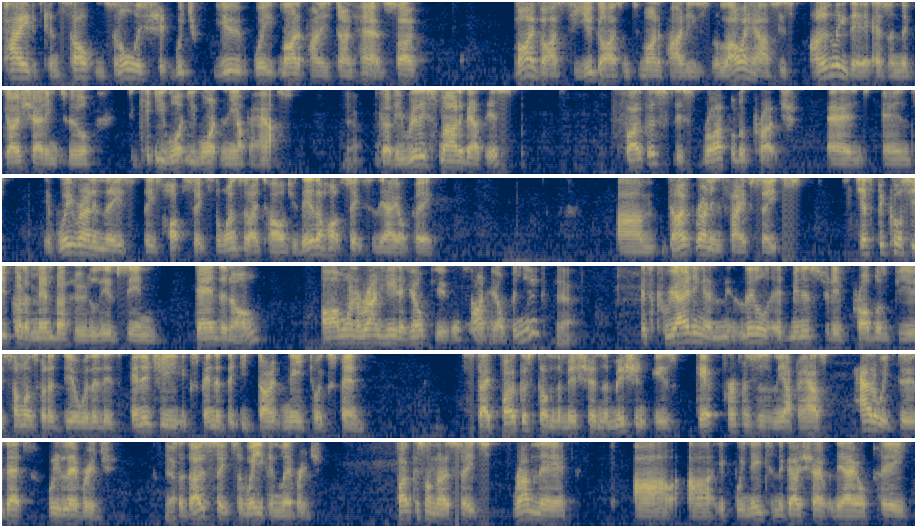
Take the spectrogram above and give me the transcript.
paid consultants and all this shit, which you, we, minor parties don't have. So, my advice to you guys and to minor parties is the lower house is only there as a negotiating tool to get you what you want in the upper house. Yeah. You've got to be really smart about this. Focus this rifled approach. And and if we run in these these hot seats, the ones that I told you, they're the hot seats of the ALP. Um, don't run in safe seats just because you've got a member who lives in Dandenong. "Oh, I want to run here to help you. It's not helping you. Yeah. It's creating a little administrative problem for you. Someone's got to deal with it. It's energy expended that you don't need to expend. Stay focused on the mission. The mission is get preferences in the upper house. How do we do that? We leverage. Yeah. So those seats are where you can leverage. Focus on those seats. Run there. Uh, uh, if we need to negotiate with the ALP,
